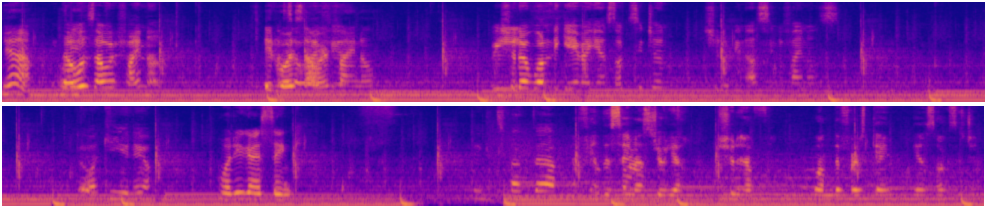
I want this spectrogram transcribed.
Yeah. that was our final. It That's was our final. We should have won the game against Oxygen. Should have been us in the finals. But what can you do? What do you guys think? I think it's fucked up. I feel the same as Julia. Should have won the first game against Oxygen.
